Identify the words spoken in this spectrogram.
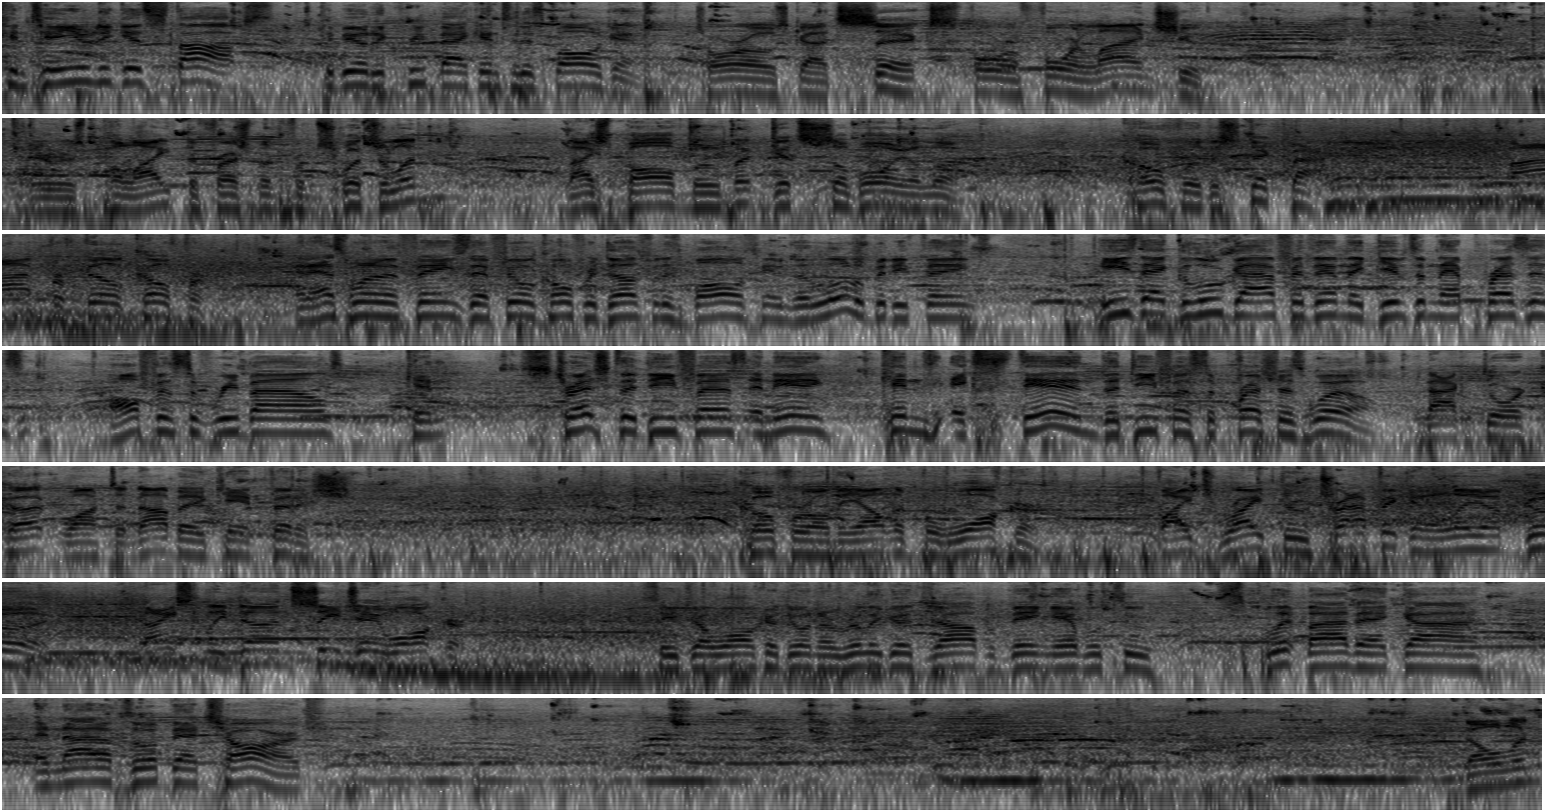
Continue to get stops to be able to creep back into this ball game. Toro's got six, four four line shooting. Here is Polite, the freshman from Switzerland. Nice ball movement, gets Savoy a look. Cofer, the stick back. Five for Phil Cofer. And that's one of the things that Phil Cofer does with his ball team, the little bitty things. He's that glue guy for them that gives them that presence, offensive rebounds, can stretch the defense, and then can extend the defensive pressure as well. Backdoor cut, Watanabe can't finish. Cofer on the outlet for Walker. Fights right through traffic and a layup good. Nicely done, C.J. Walker. C.J. Walker doing a really good job of being able to split by that guy and not absorb that charge. Nolan,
